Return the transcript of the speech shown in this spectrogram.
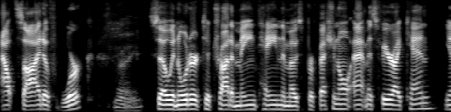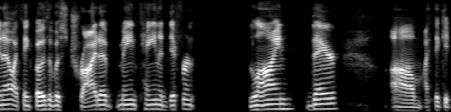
outside of work. Right. So, in order to try to maintain the most professional atmosphere I can, you know, I think both of us try to maintain a different line there. Um, I think it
